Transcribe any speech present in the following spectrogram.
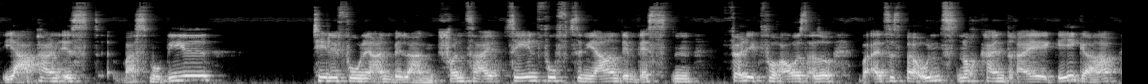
Japan ist, was Mobiltelefone anbelangt, schon seit 10, 15 Jahren dem Westen völlig voraus. Also als es bei uns noch kein 3G gab,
